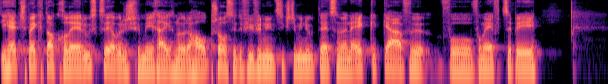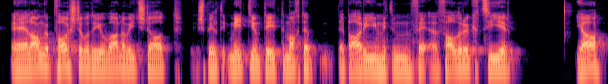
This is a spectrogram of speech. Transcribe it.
Die hat spektakulär ausgesehen, aber ist für mich eigentlich nur eine Halbchance. In der 95. Minute hat es noch eine Ecke gegeben für, vom, vom FCB. Äh, lange Pfosten, wo der Jovanovic steht, spielt in die Mitte und dort macht der, der Barry mit dem äh, Fallrückzieher. Ja,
